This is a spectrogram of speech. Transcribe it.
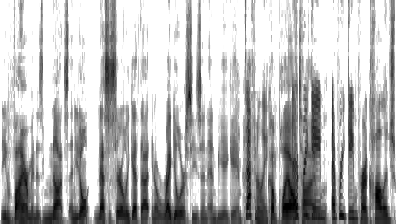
The environment is nuts, and you don't necessarily get that in a regular season NBA game. Definitely. Come playoff every time, game every game for a college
